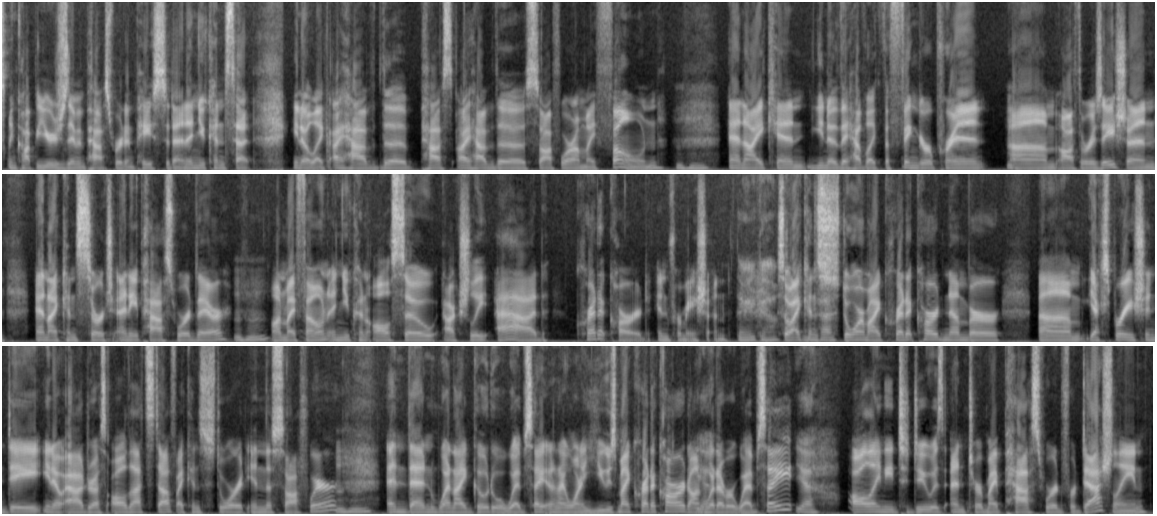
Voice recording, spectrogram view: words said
And copy your username and password and paste it in. And you can set you know like i have the pass i have the software on my phone mm-hmm. and i can you know they have like the fingerprint mm-hmm. um, authorization and i can search any password there mm-hmm. on my phone. And you can also actually add credit card information There you go. so i can Okay. store my credit card number um, expiration date you know address all that stuff i can store it in the software Mm-hmm. and then when i go to a website and i want to use my credit card on Yeah. whatever website Yeah. all i need to do is enter my password for dashlane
